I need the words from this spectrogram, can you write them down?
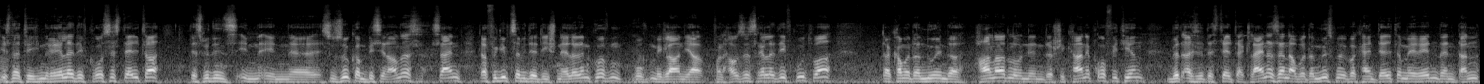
ist natürlich ein relativ großes Delta. Das wird in, in äh, Suzuka ein bisschen anders sein. Dafür gibt es ja wieder die schnelleren Kurven, wo Meglan ja von Haus aus relativ gut war. Da kann man dann nur in der Haarnadel und in der Schikane profitieren. Wird also das Delta kleiner sein, aber da müssen wir über kein Delta mehr reden, denn dann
